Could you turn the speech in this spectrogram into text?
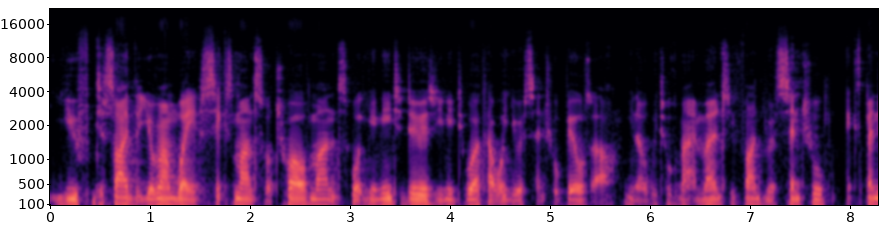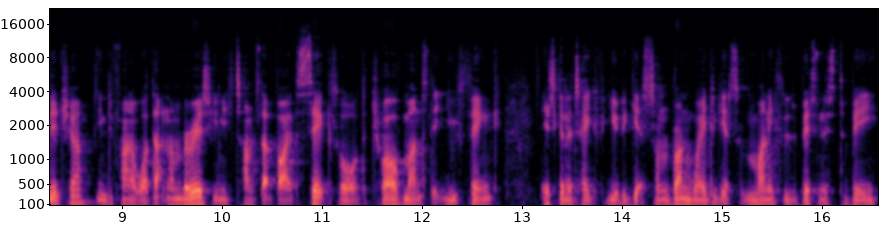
you decide that your runway is six months or 12 months, what you need to do is you need to work out what your essential bills are. You know, we talk about emergency fund, your essential expenditure. You need to find out what that number is. You need to times that by the six or the 12 months that you think it's going to take for you to get some runway, to get some money through the business to be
